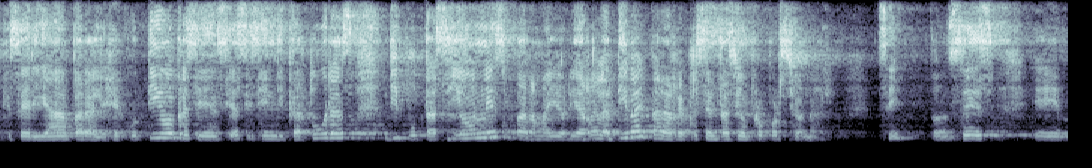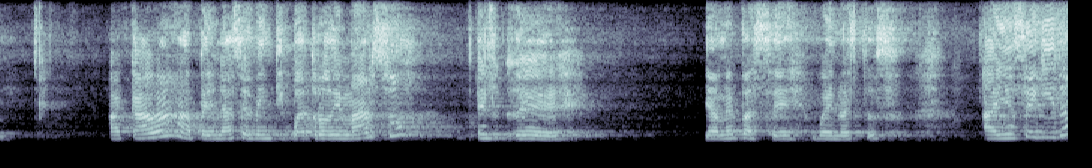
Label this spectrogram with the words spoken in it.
Que sería para el Ejecutivo, presidencias y sindicaturas, diputaciones para mayoría relativa y para representación proporcional, ¿sí? Entonces, eh, acaba apenas el 24 de marzo. Eh, Ya me pasé. Bueno, estos. Ahí enseguida,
